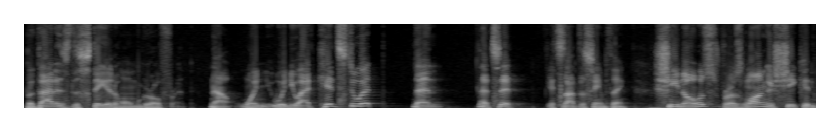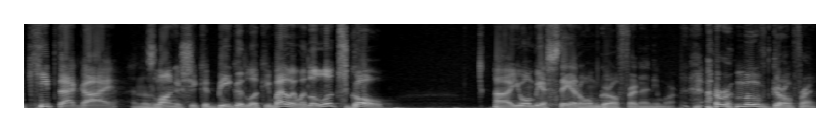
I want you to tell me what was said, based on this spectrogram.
But that is the stay at home girlfriend. Now, when, when you add kids to it, then that's it. It's not the same thing. She knows for as long as she can keep that guy and as long as she could be good looking. By the way, when the looks go, uh, you won't be a stay at home girlfriend anymore, a removed girlfriend.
